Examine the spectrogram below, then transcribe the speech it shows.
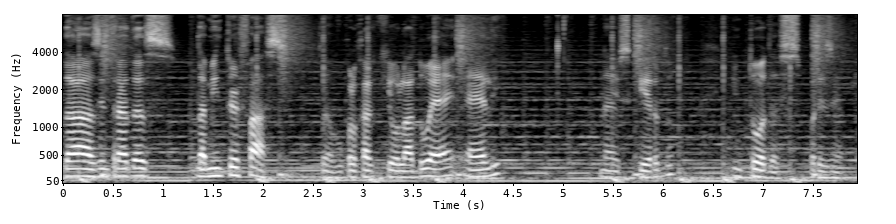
das entradas da minha interface. Então eu vou colocar aqui o lado L, né, esquerdo, em todas, por exemplo.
